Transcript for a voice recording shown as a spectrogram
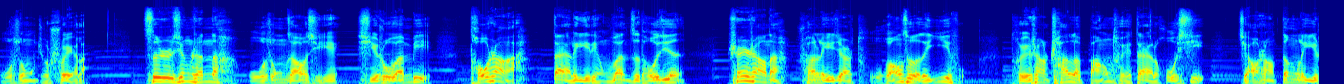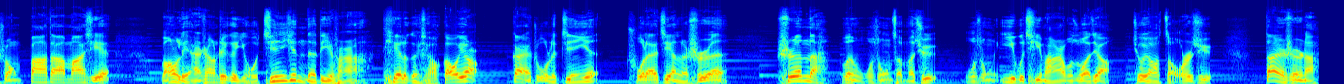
武松就睡了。次日清晨呢，武松早起，洗漱完毕，头上啊戴了一顶万字头巾，身上呢穿了一件土黄色的衣服，腿上缠了绑腿，带了护膝，脚上蹬了一双八搭麻鞋，往脸上这个有金印的地方啊贴了个小膏药，盖住了金印。出来见了施恩，施恩呢问武松怎么去。武松一不骑马，二不坐轿，就要走着去，但是呢，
